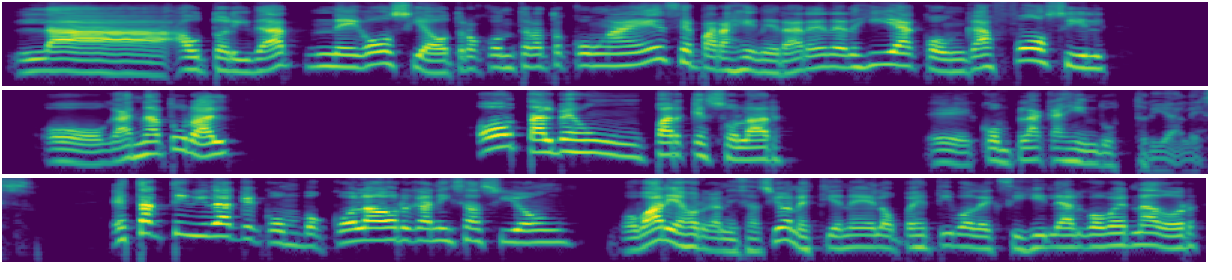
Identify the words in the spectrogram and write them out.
la autoridad negocia otro contrato con AES para generar energía con gas fósil o gas natural, o tal vez un parque solar eh, con placas industriales. Esta actividad que convocó la organización, o varias organizaciones, tiene el objetivo de exigirle al gobernador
